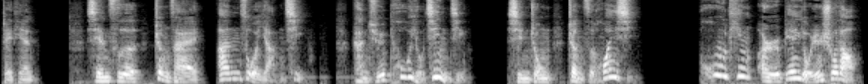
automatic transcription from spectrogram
这天，仙次正在安坐养气，感觉颇有进境，心中正自欢喜，忽听耳边有人说道：“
